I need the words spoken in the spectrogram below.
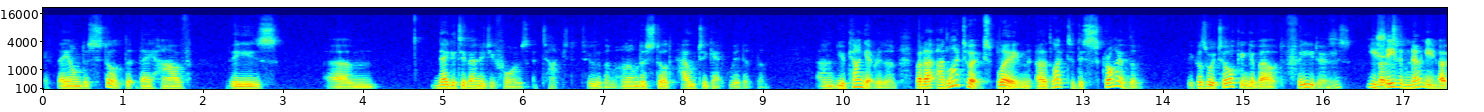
if they understood that they have these um, negative energy forms attached to them and understood how to get rid of them. And you can get rid of them. But I, I'd like to explain, I'd like to describe them because we're talking about feeders. You that- see them, don't you? uh,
